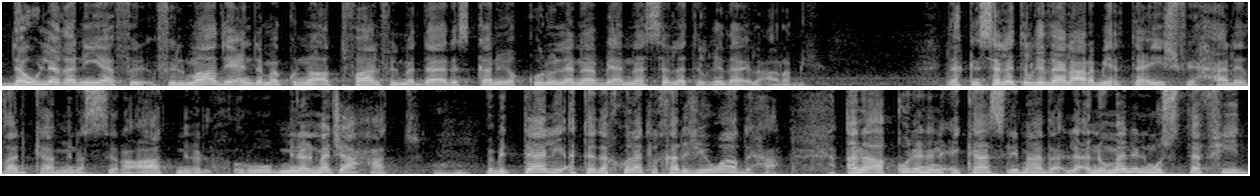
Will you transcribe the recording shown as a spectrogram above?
دولة غنية في الماضي عندما كنا أطفال في المدارس كانوا يقولوا لنا بأنها سلة الغذاء العربي. لكن سلة الغذاء العربي تعيش في حال ضنكة من الصراعات من الحروب من المجاعات. وبالتالي التدخلات الخارجية واضحة. أنا أقول أنها انعكاس لماذا؟ لأنه من المستفيد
